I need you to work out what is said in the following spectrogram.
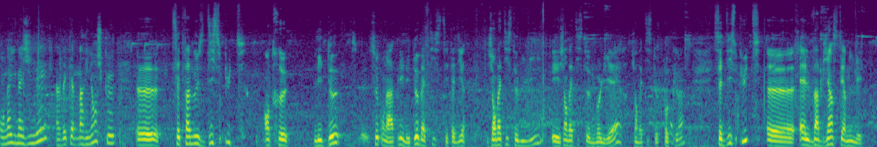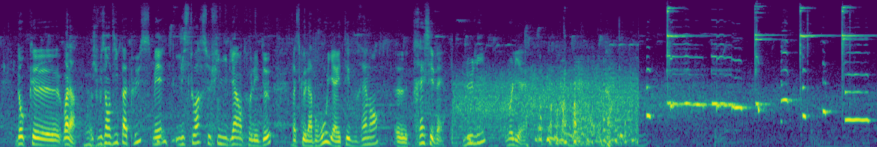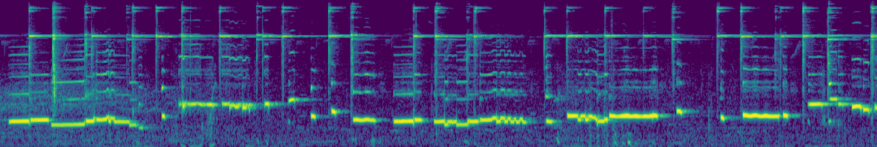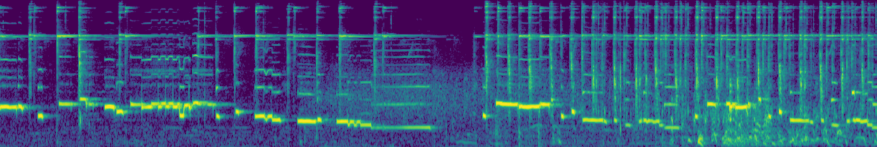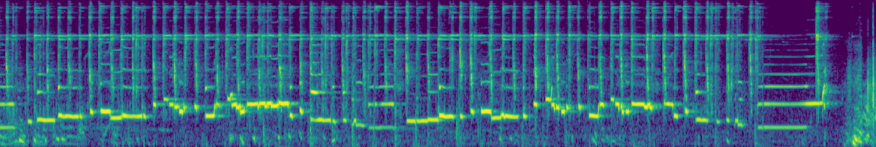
On a imaginé avec Anne-Marie-Ange que euh, cette fameuse dispute entre les deux, ceux qu'on a appelés les deux Baptistes, c'est-à-dire Jean-Baptiste Lully et Jean-Baptiste Molière, Jean-Baptiste Poquelin, cette dispute, euh, elle va bien se terminer. Donc euh, voilà, je vous en dis pas plus, mais l'histoire se finit bien entre les deux, parce que la brouille a été vraiment euh, très sévère. Lully, Molière. Yeah.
